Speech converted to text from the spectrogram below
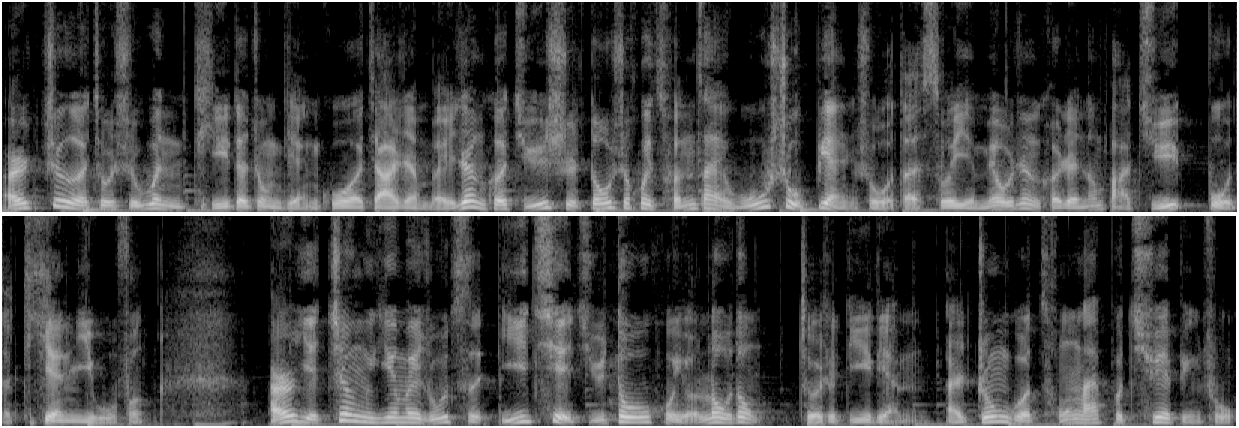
而这就是问题的重点。郭嘉认为，任何局势都是会存在无数变数的，所以没有任何人能把局布得天衣无缝。而也正因为如此，一切局都会有漏洞，这是第一点。而中国从来不缺兵书，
